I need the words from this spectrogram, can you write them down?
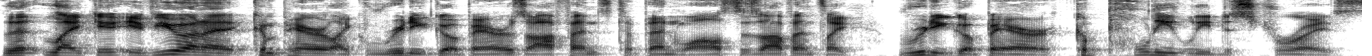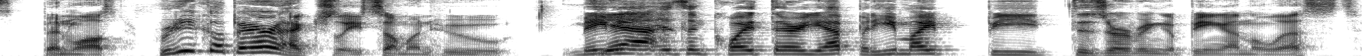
The, like if you want to compare like Rudy Gobert's offense to Ben Wallace's offense, like Rudy Gobert completely destroys Ben Wallace. Rudy Gobert actually someone who maybe Yeah. isn't quite there yet, but he might be deserving of being on the list.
